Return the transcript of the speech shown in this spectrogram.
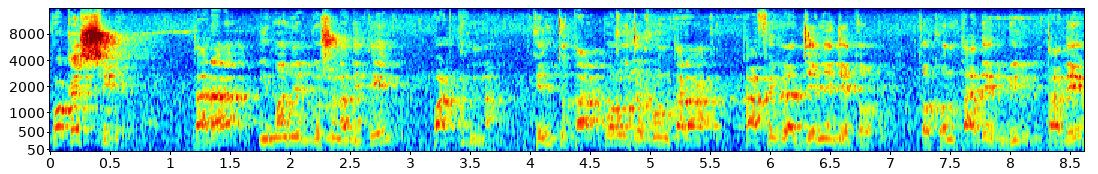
প্রকাশ্যে তারা ইমানের ঘোষণা দিতে পারতেন না। কিন্তু তারপরও যখন তারা কাফিররা জেনে যেত, তখন তাদের তাদের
